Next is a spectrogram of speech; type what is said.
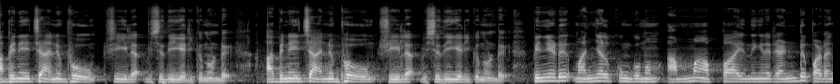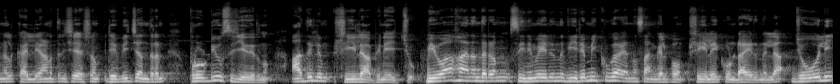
അഭിനയിച്ച അനുഭവവും ഷീല വിശദീകരിക്കുന്നുണ്ട്. അഭിനയിച്ച അനുഭവവും ഷീല വിശദീകരിക്കുന്നുണ്ട്. പിന്നീട് മഞ്ഞൾ കുങ്കുമം അമ്മ അപ്പ എന്നിങ്ങനെ രണ്ട് പടങ്ങൾ കല്യാണത്തിന് ശേഷം രവിചന്ദ്രൻ പ്രൊഡ്യൂസ് ചെയ്തിരുന്നു. അതിലും ഷീല അഭിനയിച്ചു. വിവാഹാനന്തരം സിനിമയിൽ നിന്ന് വിരമിക്കുക എന്ന സങ്കല്പം ഷീലയ്ക്കുണ്ടായിരുന്നില്ല. ജോലി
